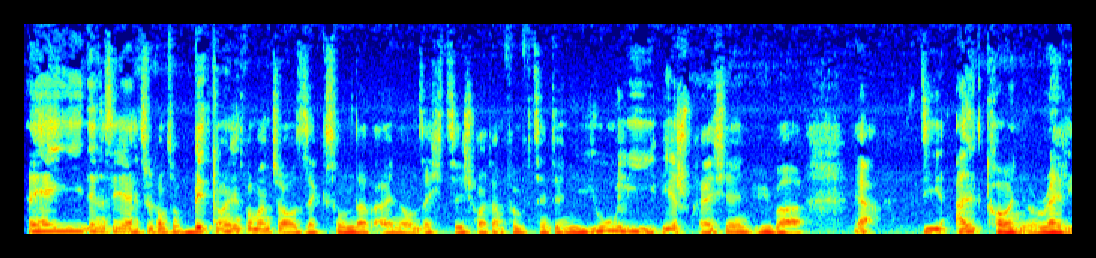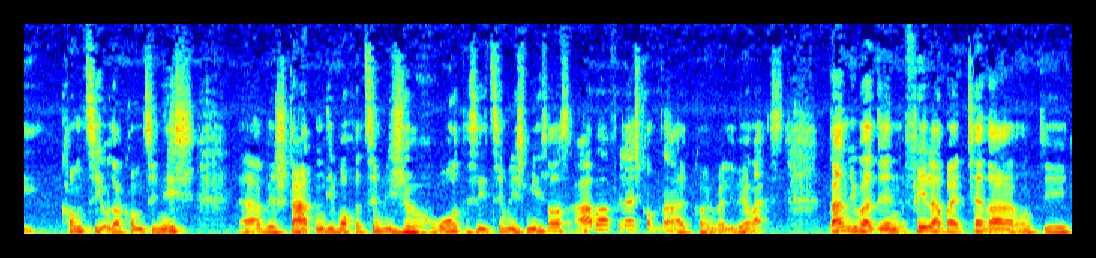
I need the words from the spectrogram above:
Hey, hey, Dennis hier, herzlich willkommen zur Bitcoin Informanschau 661, heute am 15. Juli. Wir sprechen über, ja, die Altcoin Rally. Kommt sie oder kommt sie nicht? Ja, wir starten die Woche ziemlich rot, sieht ziemlich mies aus, aber vielleicht kommt eine Altcoin Rally, wer weiß. Dann über den Fehler bei Tether und die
